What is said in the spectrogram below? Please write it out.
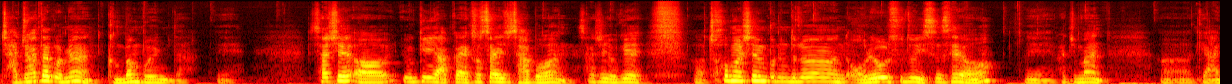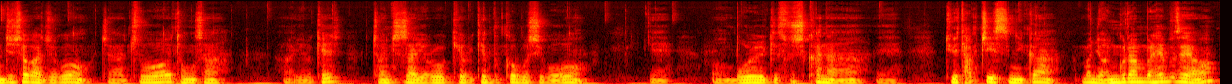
자주 하다 보면 금방 보입니다. 예. 사실 어 여기 아까 엑서사이즈 4번 사실 이게 어, 처음 하시는 분들은 어려울 수도 있으세요. 예, 하지만 어, 이렇게 앉으셔가지고 자 주어 동사 아, 이렇게 전치사 이렇게 이렇게 묶어 보시고 예, 어, 뭘 이렇게 수식하나 예, 뒤에 답지 있으니까 한번 연구를 한번 해보세요.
